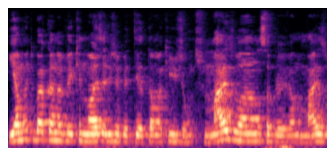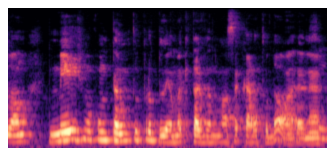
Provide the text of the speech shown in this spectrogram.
E é muito bacana ver que nós, LGBT, estamos aqui juntos mais um ano, sobrevivendo mais um ano, mesmo com tanto problema que tá vendo nossa cara toda hora, né? Sim.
